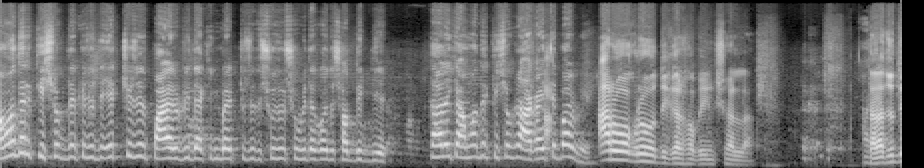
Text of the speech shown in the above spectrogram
আমাদের কৃষকদেরকে যদি একটু যদি প্রায়োরিটি দেয় কিংবা একটু যদি সুযোগ সুবিধা করে সব দিক দিয়ে তাহলে কি আমাদের কৃষকরা আগাইতে পারবে? আরও অগ্রগতিকার হবে ইনশাল্লাহ তারা যদি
